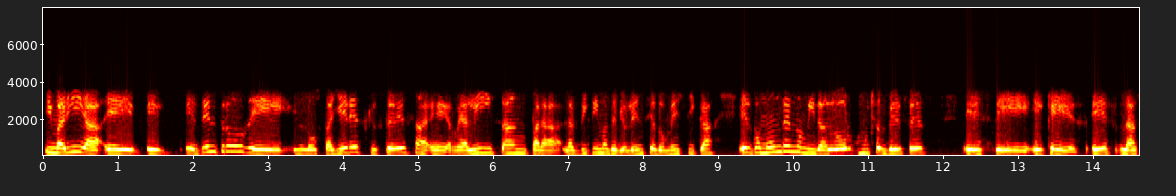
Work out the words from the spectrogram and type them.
Y María, eh, eh, eh, dentro de los talleres que ustedes realizan para las víctimas de violencia doméstica, el común denominador muchas veces, este, ¿qué es? Es las,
